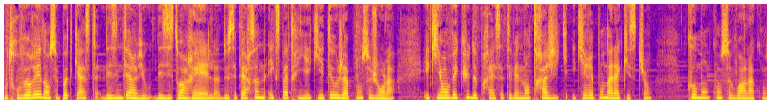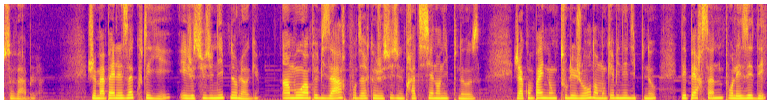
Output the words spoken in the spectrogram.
Vous trouverez dans ce podcast des interviews, des histoires réelles de ces personnes expatriées qui étaient au Japon ce jour-là et qui ont vécu de près cet événement tragique et qui répondent à la question Comment concevoir l'inconcevable? Je m'appelle Elsa Couteyé et je suis une hypnologue. Un mot un peu bizarre pour dire que je suis une praticienne en hypnose. J'accompagne donc tous les jours dans mon cabinet d'hypno des personnes pour les aider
